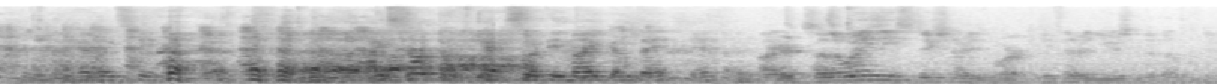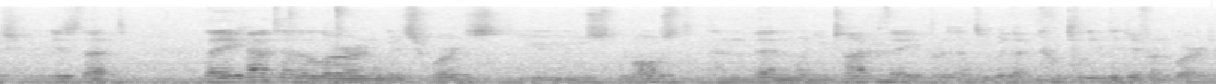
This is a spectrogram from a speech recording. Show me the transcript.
I haven't seen. I sort of guess what it might contain. Right, So the way these dictionaries work, if they're using the Dublin dictionary, is that they kind of tend to learn which words you use most, and then when you type, they present you with a completely different word.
